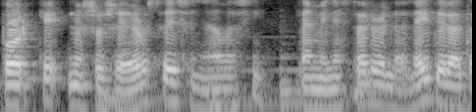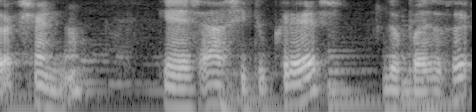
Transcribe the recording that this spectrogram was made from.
porque nuestro cerebro está diseñado así. También está lo de la ley de la atracción, ¿no? Que es, ah, si tú crees, lo puedes hacer.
